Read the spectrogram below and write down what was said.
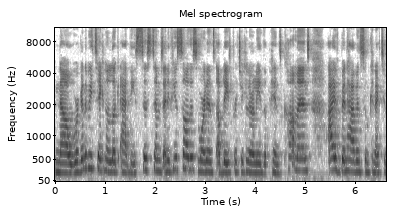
Now, we're gonna be taking a look at these systems, and if you saw this morning's update, particularly the pinned comment, I've been having some connectivity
